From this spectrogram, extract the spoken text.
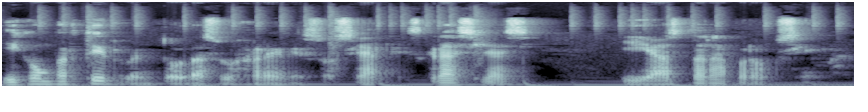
y compartirlo en todas sus redes sociales. Gracias y hasta la próxima.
